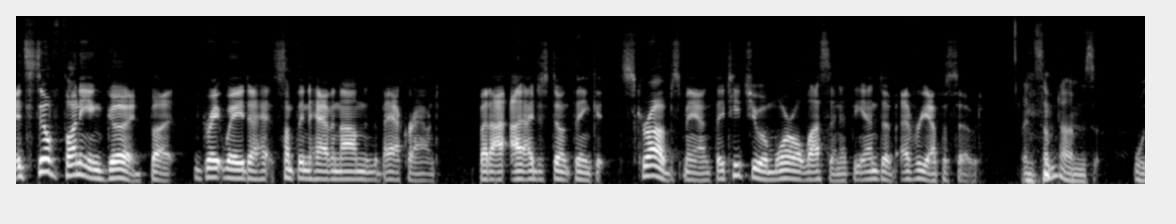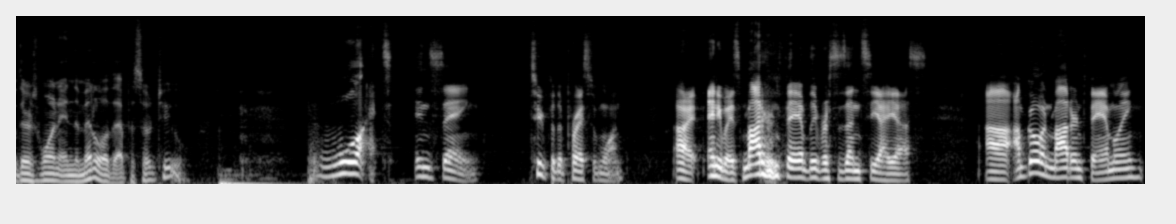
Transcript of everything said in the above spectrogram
it's still funny and good, but great way to ha- something to have on in the background. But I, I I just don't think it, Scrubs, man. They teach you a moral lesson at the end of every episode. And sometimes well, there's one in the middle of the episode too. What? Insane. Two for the price of one. All right. Anyways, Modern Family versus NCIS. Uh, I'm going Modern Family.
